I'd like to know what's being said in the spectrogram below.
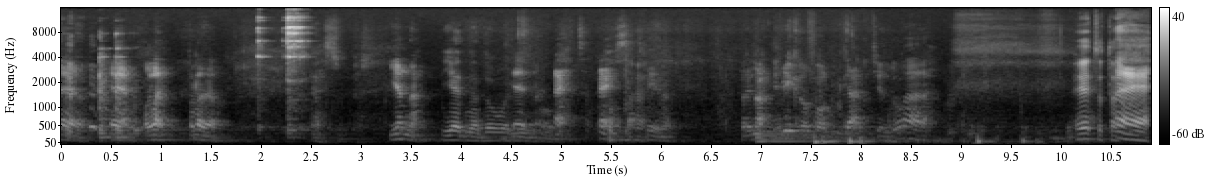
Evo, evo, pogledaj, pogledaj. evo. E, super. Jedna, Jedna dovoljna. jedna, eto, e, sad, fino. Premakni mikrofon, kako ti odgovara. Eto tako. E,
